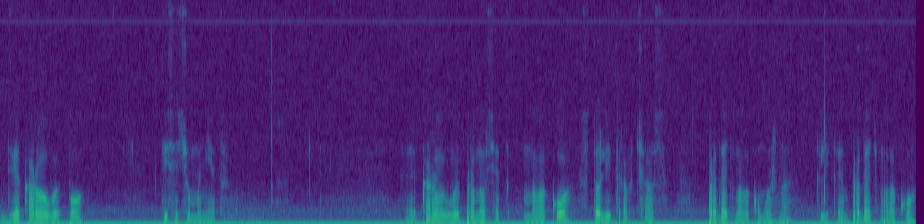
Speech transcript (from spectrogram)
две коровы по 1000 монет. Э, коровы проносят молоко 100 литров в час. Продать молоко можно, кликаем продать молоко.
